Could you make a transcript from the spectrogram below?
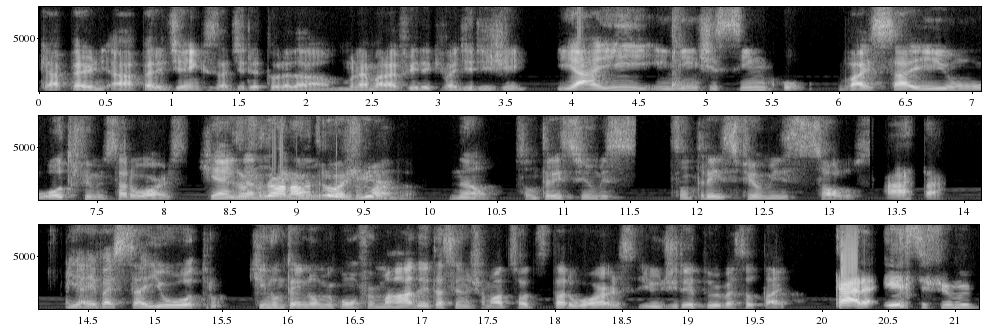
que é a Perry, a Perry Jenkins, a diretora da Mulher Maravilha, que vai dirigir. E aí, em 25, vai sair um outro filme de Star Wars, que Eles ainda vão não fazer tem uma nova trilogia? confirmado. Não, são três filmes, são três filmes solos. Ah, tá. E aí vai sair outro, que não tem nome confirmado, ele tá sendo chamado só de Star Wars, e o diretor vai ser o Taika. Cara, esse filme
